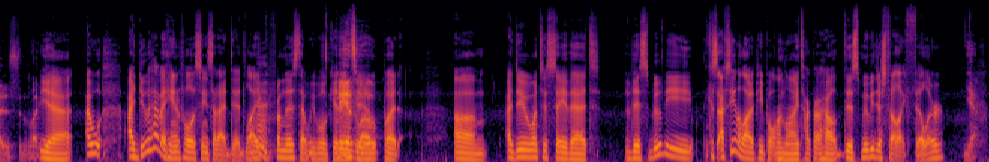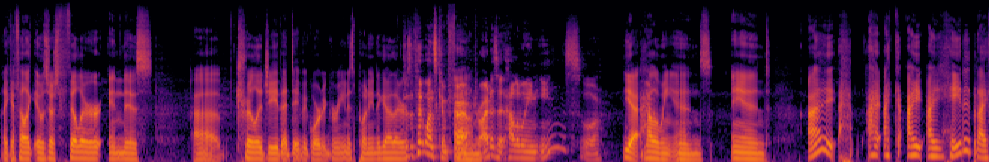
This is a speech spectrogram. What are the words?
I just didn't like. Yeah, I will. I do have a handful of scenes that I did like from this that we will get Hmm. Me into, well. but um, I do want to say that this movie because I've seen a lot of people online talk about how this movie just felt like filler. Yeah. Like I felt like it was just filler in this uh, trilogy that David Gordon Green is putting together. Because the third one's confirmed, Um, right? Is it Halloween ends or? Yeah, Halloween ends, and I, I, I, I, I hate it, but I,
